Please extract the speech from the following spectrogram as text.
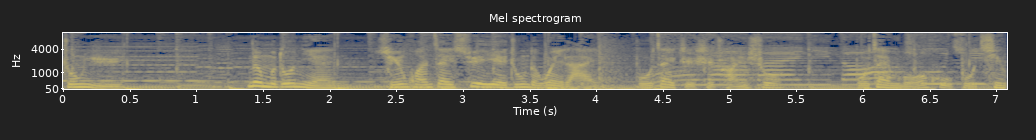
终于，那么多年循环在血液中的未来，不再只是传说。不再模糊不清，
